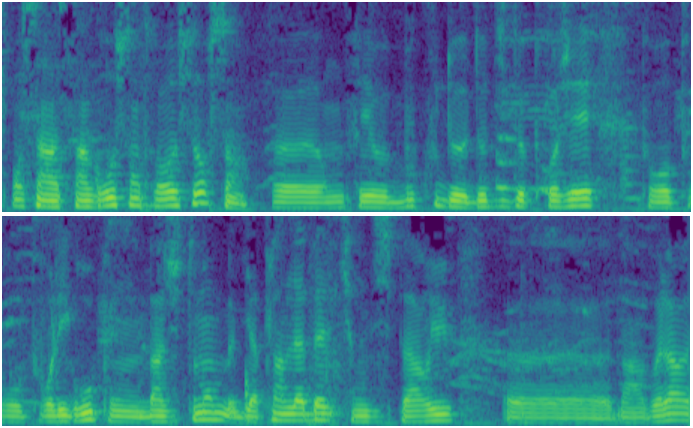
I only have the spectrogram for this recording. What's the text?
je pense que c'est un, gros centre ressources. Euh, on fait euh, beaucoup d'audits de, projets pour, pour, pour les groupes. Ben, justement, il y a plein de labels qui ont disparu. Ben voilà,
